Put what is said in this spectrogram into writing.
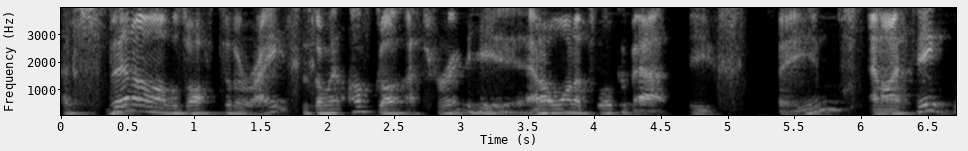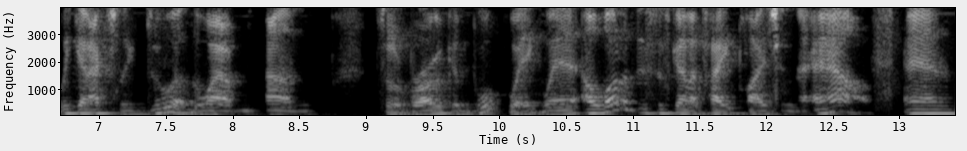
then I was off to the races. I went, I've got a thread here and I want to talk about these themes. And I think we can actually do it the way I've done sort of Broken Book Week, where a lot of this is going to take place in the house. And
